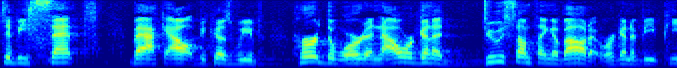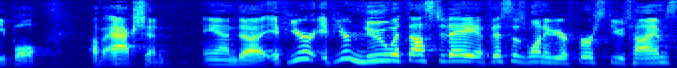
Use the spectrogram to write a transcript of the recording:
to be sent back out because we've heard the word and now we're going to do something about it. We're going to be people of action. And uh, if, you're, if you're new with us today, if this is one of your first few times,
